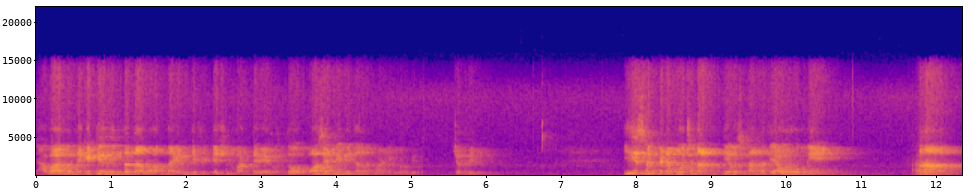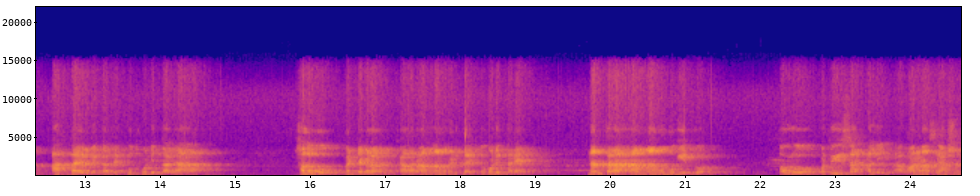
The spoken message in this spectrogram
ಯಾವಾಗಲೂ ನೆಗೆಟಿವ್ ಇಂದ ನಾವು ಅದನ್ನ ಐಡೆಂಟಿಫಿಕೇಶನ್ ಮಾಡ್ತೇವೆ ಹೊರತು ಪಾಸಿಟಿವ್ ಇಂದ ನಾವು ಮಾಡ್ಲಿಕ್ಕೆ ಬರೋದಿಲ್ಲ ಜನರಿಗೆ. ಈ ಸಂಕಟ ಮೋಚನ ದೇವಸ್ಥಾನದಲ್ಲಿ ಅವರು ಒಮ್ಮೆ ರಣ ಆಗ್ತಾ ಇರಬೇಕಾದ್ರೆ ಕೂತ್ಕೊಂಡಿದ್ದಾಗ ಹಲವು ಗಂಟೆಗಳ ಕಾಲ ರಾಮನಾಮ ನಡೀತಾ ಇತ್ತು. ಕೊಂಡಿದ್ದಾರೆ ನಂತರ ರಾಮನಾಮ ಮುಗಿಯಿತು. ಅವರು ಪ್ರತಿ ದಿವಸ ಅಲ್ಲಿ ವಾರಣಾಸಿ ಆಶ್ರಮ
